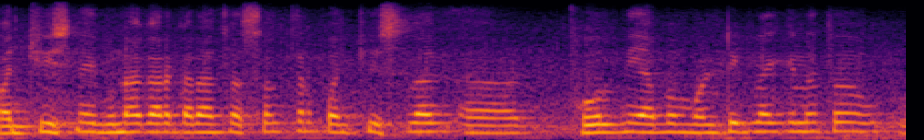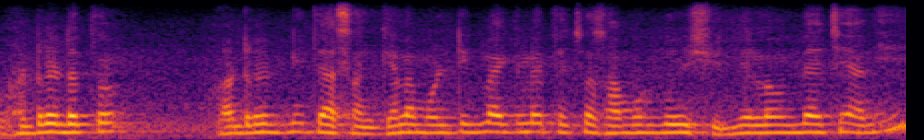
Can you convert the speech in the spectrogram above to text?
पंचवीसने गुणाकार करायचा असेल तर पंचवीसला फोरनी आपण मल्टिप्लाय केलं तर हंड्रेड येतं. हंड्रेडनी त्या संख्येला मल्टिप्लाय केलं त्याच्यासमोर दोन शून्य लावून द्यायचे आणि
